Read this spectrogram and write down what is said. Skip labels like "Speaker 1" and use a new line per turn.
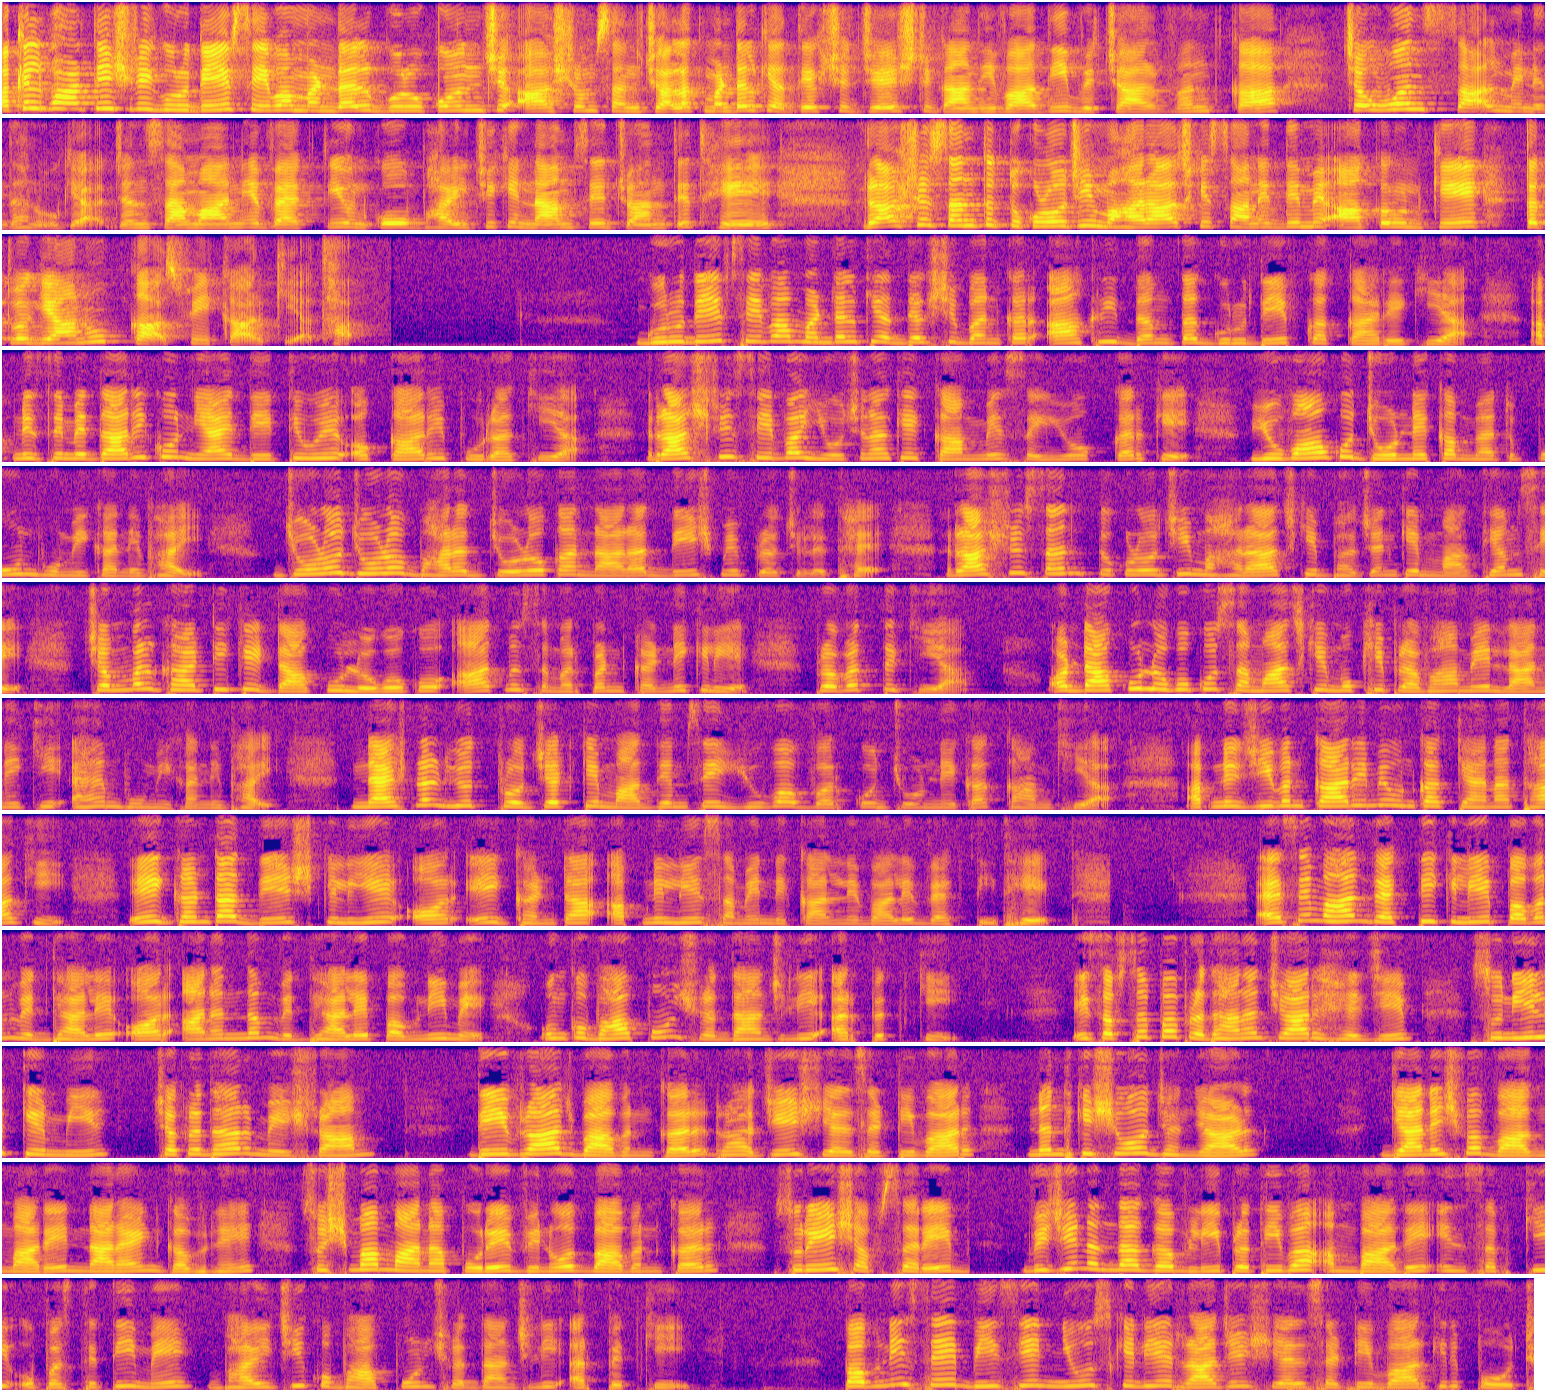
अखिल भारतीय श्री गुरुदेव सेवा मंडल गुरुकुंज आश्रम संचालक मंडल के अध्यक्ष ज्येष्ठ गांधीवादी विचारवंत का चौवन साल में निधन हो गया। जनसामान्य व्यक्ति उनको भाई जी के नाम से जानते थे। राष्ट्र संत टुकड़ोजी महाराज के सानिध्य में आकर उनके तत्वज्ञानों का स्वीकार किया था। गुरुदेव सेवा मंडल के अध्यक्ष बनकर आखिरी दम तक गुरुदेव का कार्य किया। अपनी ज़िम्मेदारी को न्याय देते हुए और कार्य पूरा किया। राष्ट्रीय सेवा योजना के काम में सहयोग करके युवाओं को जोड़ने का महत्वपूर्ण भूमिका निभाई। जोड़ो जोड़ो, भारत जोड़ो का नारा देश में प्रचलित है। राष्ट्रीय संत टुकड़ो जी महाराज के भजन के माध्यम से चंबल घाटी के डाकू लोगों को आत्मसमर्पण करने के लिए प्रवृत्त किया। और डाकू लोगों को समाज के मुख्य प्रवाह में लाने की अहम भूमिका निभाई। नेशनल यूथ प्रोजेक्ट के माध्यम से युवा वर्ग को जोड़ने का काम किया। अपने जीवन कार्य में उनका कहना था कि एक घंटा देश के लिए और एक घंटा अपने लिए समय निकालने वाले व्यक्ति थे। ऐसे महान व्यक्ति के लिए पवन विद्यालय और आनंदम विद्यालय पवनी में उनको भावपूर्ण श्रद्धांजलि अर्पित की। इस अवसर पर प्रधानाचार्य हेजिब सुनील किरमीर, चक्रधर मेश्राम देवराज बावनकर, राजेश यलसेट्टीवार, नंदकिशोर झंझाड़ ज्ञानेश्वर वाघमारे, नारायण गभने, सुषमा मानापुरे, विनोद बावनकर, सुरेश अफसरे विजय नंदा गवली, प्रतिभा अंबादे इन सबकी उपस्थिति में भाई जी को भावपूर्ण श्रद्धांजलि अर्पित की। पवनी से बीसीए न्यूज़ के लिए राजेश यल सेट्टीवार की रिपोर्ट।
